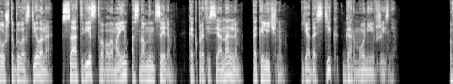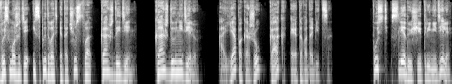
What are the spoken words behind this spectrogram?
То, что было сделано, соответствовало моим основным целям, как профессиональным, так и личным. Я достиг гармонии в жизни. Вы сможете испытывать это чувство каждый день, каждую неделю, а я покажу, как этого добиться. Пусть следующие три недели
